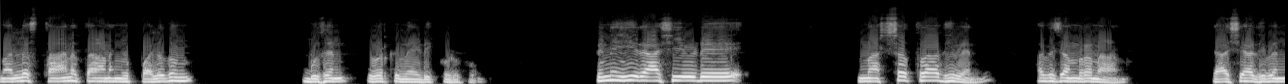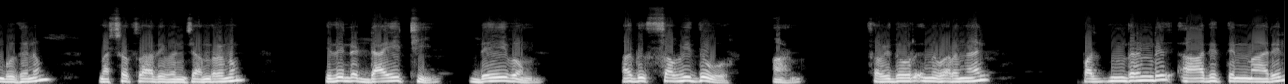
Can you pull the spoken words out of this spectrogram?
നല്ല സ്ഥാനത്താണെങ്കിൽ പലതും ബുധൻ ഇവർക്ക് നേടിക്കൊടുക്കും. പിന്നെ ഈ രാശിയുടെ നക്ഷത്രാധിപൻ അത് ചന്ദ്രനാണ്. രാശ്യാധിപൻ ബുധനും നക്ഷത്രാധിപൻ ചന്ദ്രനും. ഇതിന്റെ ഡൈറ്റി ദൈവം അത് സവിദൂർ ആണ്. സവിദൂർ എന്ന് പറഞ്ഞാൽ പന്ത്രണ്ട് ആദിത്യന്മാരിൽ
